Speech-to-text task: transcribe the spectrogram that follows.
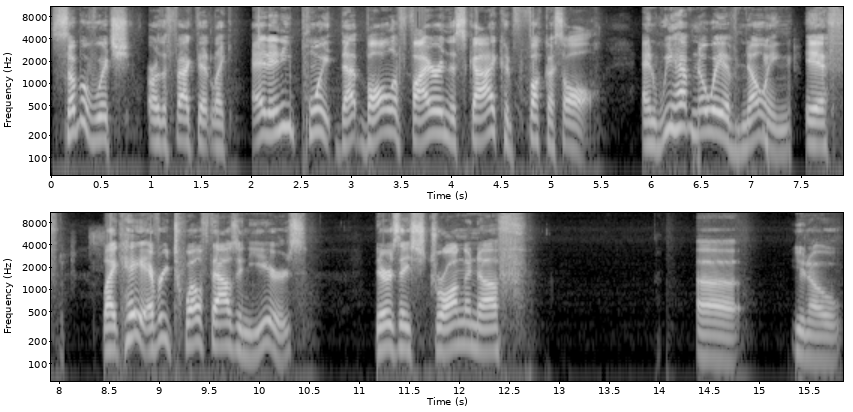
Some of which are the fact that like at any point that ball of fire in the sky could fuck us all. And we have no way of knowing if like hey every 12,000 years there's a strong enough uh you know,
